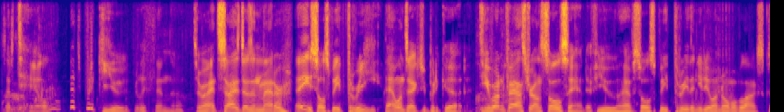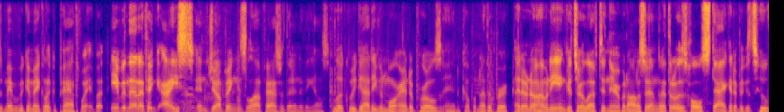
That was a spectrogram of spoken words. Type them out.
Is that a tail? That's pretty cute. Really thin, though. It's alright. Size doesn't matter. Hey, Soul Speed 3. That one's actually pretty good. Do you run faster on Soul Sand if you have Soul Speed 3 than you do on normal blocks? Because maybe we can make like a pathway. But even then, I think ice and jumping is a lot faster than anything else. Look, we got even more ender pearls and a couple nether brick. I don't know how many ingots are left in there, but honestly, I'm going to throw this whole stack at it because who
